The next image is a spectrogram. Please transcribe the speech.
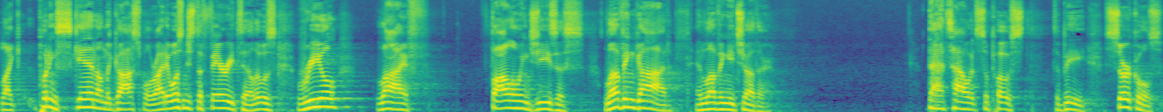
like putting skin on the gospel, right? It wasn't just a fairy tale, it was real life following Jesus, loving God, and loving each other. That's how it's supposed to be. Circles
